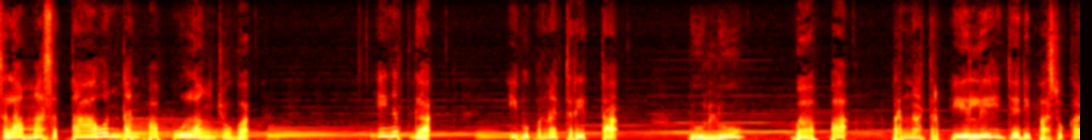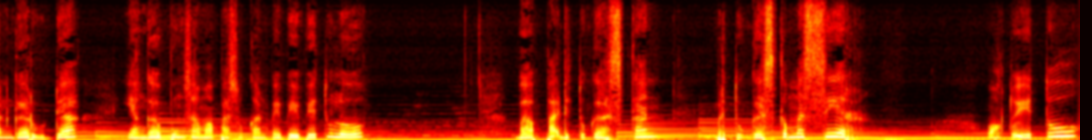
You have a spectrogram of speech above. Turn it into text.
selama setahun tanpa pulang coba. Ingat gak? Ibu pernah cerita dulu bapak pernah terpilih jadi pasukan Garuda yang gabung sama pasukan PBB tuh loh. Bapak ditugaskan bertugas ke Mesir. Waktu itu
